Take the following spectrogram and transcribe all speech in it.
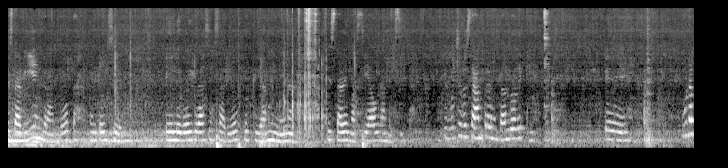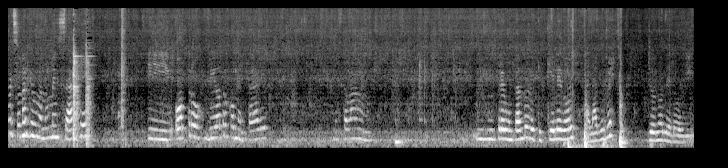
está bien grandota. Entonces eh, le doy gracias a Dios porque ya mi nena está demasiado grandecita. Y muchos me estaban preguntando de que eh, una persona que me mandó un mensaje y otro, vi otro comentario me estaban mm, preguntando de que qué le doy a la bebé. Yo no le doy,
